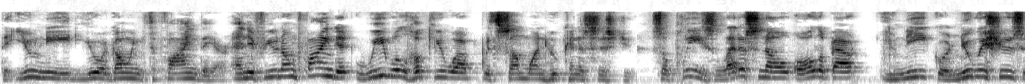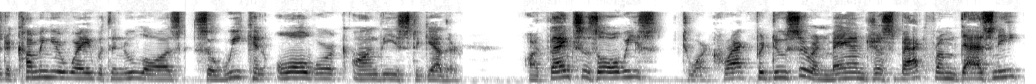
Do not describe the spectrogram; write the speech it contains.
that you need, you are going to find there. And if you don't find it, we will hook you up with someone who can assist you. So please let us know all about unique or new issues that are coming your way with the new laws so we can all work on these together. Our thanks as always to our crack producer and man just back from Disney,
